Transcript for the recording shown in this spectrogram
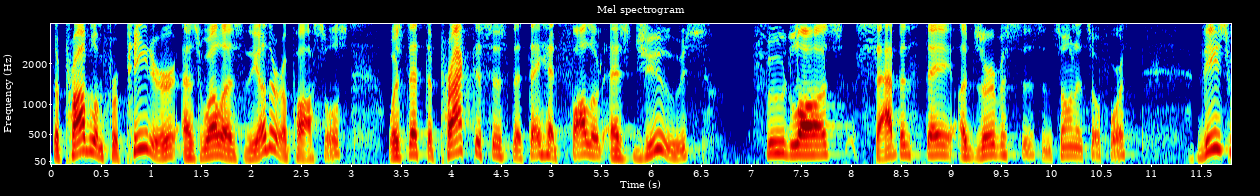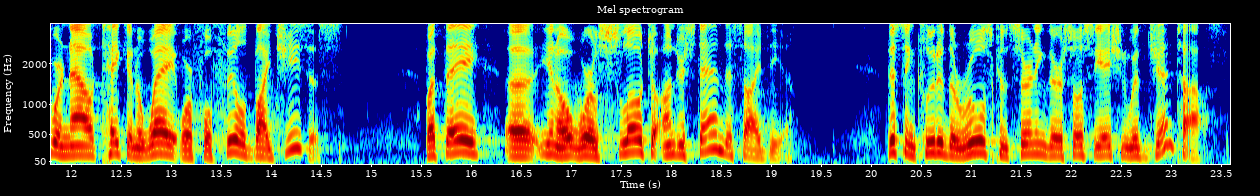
The problem for Peter, as well as the other apostles, was that the practices that they had followed as Jews food laws, Sabbath day observances, and so on and so forth, these were now taken away or fulfilled by Jesus. But they uh, you know, were slow to understand this idea. This included the rules concerning their association with Gentiles.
